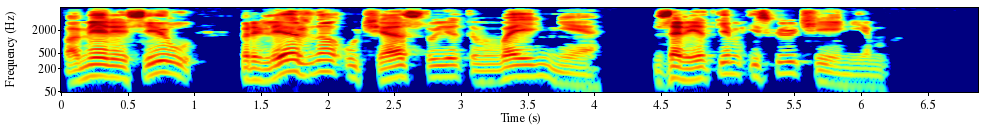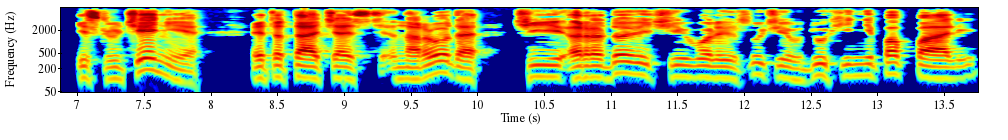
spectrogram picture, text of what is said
по мере сил прилежно участвует в войне, за редким исключением. Исключение — это та часть народа, чьи родовичи волей случая в духе не попали.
